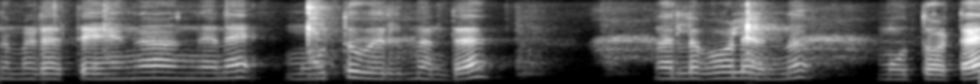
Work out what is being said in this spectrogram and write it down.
നമ്മുടെ തേങ്ങ അങ്ങനെ മൂത്ത് വരുന്നുണ്ട്. നല്ലപോലെ ഒന്ന് മൂത്തോട്ടെ.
